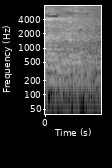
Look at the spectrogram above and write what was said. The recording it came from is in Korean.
하늘이요.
